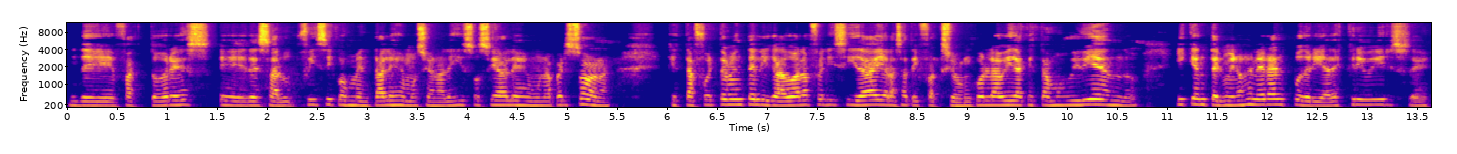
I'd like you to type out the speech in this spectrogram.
de factores eh, de salud físicos, mentales, emocionales y sociales en una persona, que está fuertemente ligado a la felicidad y a la satisfacción con la vida que estamos viviendo y que en términos generales podría describirse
